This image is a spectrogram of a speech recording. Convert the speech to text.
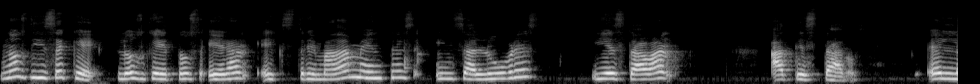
Nos dice que los guetos eran extremadamente insalubres y estaban atestados. El,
